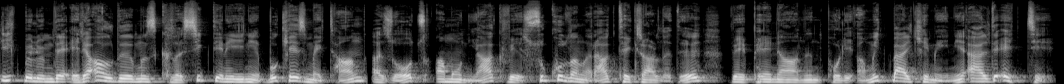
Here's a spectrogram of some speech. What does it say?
ilk bölümde ele aldığımız klasik deneyini bu kez metan, azot, amonyak ve su kullanarak tekrarladı ve PNA'nın poliamit bel kemiğini elde etti.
